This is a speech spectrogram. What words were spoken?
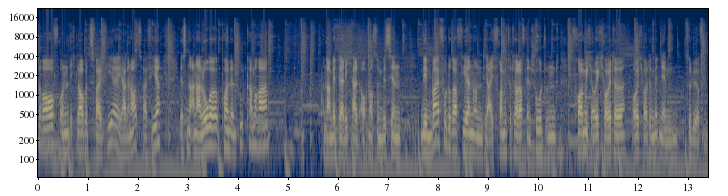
drauf und ich glaube 2.4, ja genau 2.4, ist eine analoge Point-and-Shoot-Kamera. Und damit werde ich halt auch noch so ein bisschen nebenbei fotografieren und ja, ich freue mich total auf den Shoot und freue mich, euch heute, euch heute mitnehmen zu dürfen.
